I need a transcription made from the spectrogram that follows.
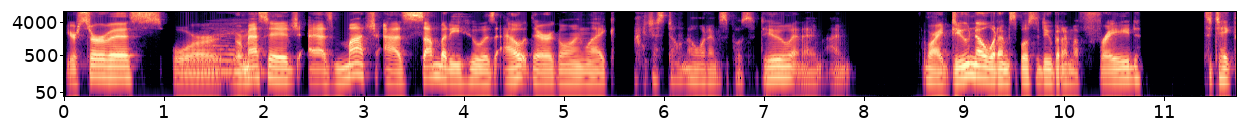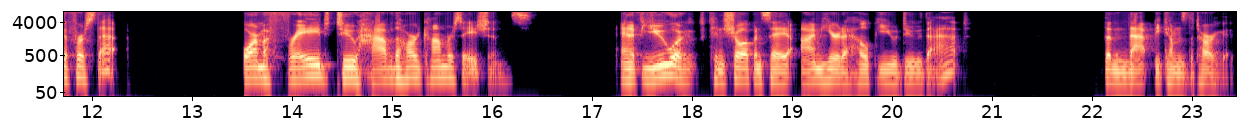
your service or right. your message as much as somebody who is out there going like, I just don't know what I'm supposed to do. And I'm, I'm, or I do know what I'm supposed to do, but I'm afraid to take the first step. Or I'm afraid to have the hard conversations. And if you can show up and say, I'm here to help you do that, then that becomes the target.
